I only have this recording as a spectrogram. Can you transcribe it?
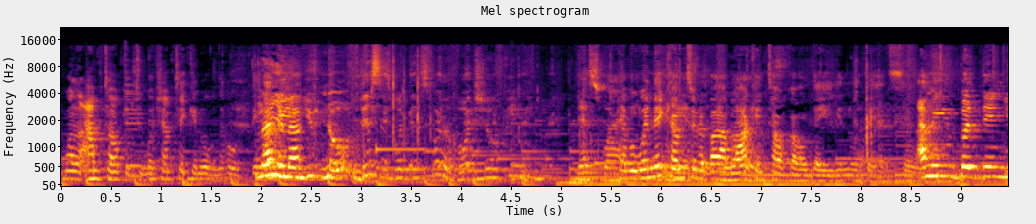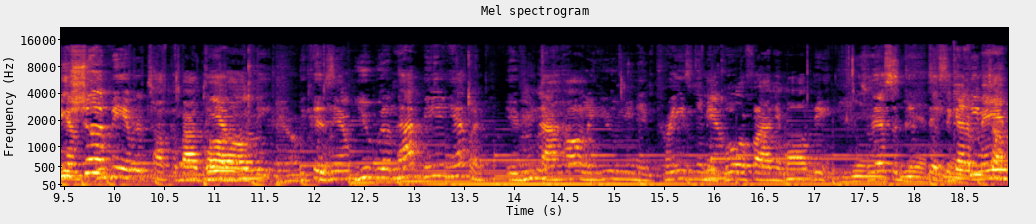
Well, I'm talking too much. I'm taking over the whole thing. No, I you're mean, not. You know, this is what this for. Voice your opinion. That's why. Yeah, but when they come to the Yeah. Bible, I can talk all day. You know that. So I mean, but then you Yeah. should be able to talk about God Yeah. all day because Yeah. you will not be in heaven if you're not hallelujah and praising Him Yeah. and glorifying Him all day. so that's a good yes. thing. they got a man.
